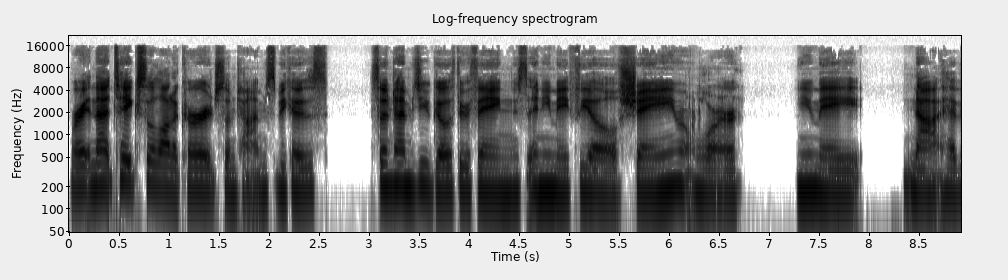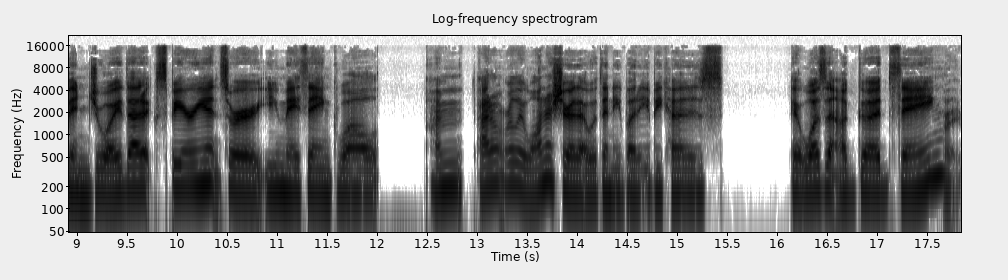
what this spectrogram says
Right. And that takes a lot of courage sometimes because sometimes you go through things and you may feel shame or you may not have enjoyed that experience or you may think, well, I'm I don't really want to share that with anybody because it wasn't a good thing. Right.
